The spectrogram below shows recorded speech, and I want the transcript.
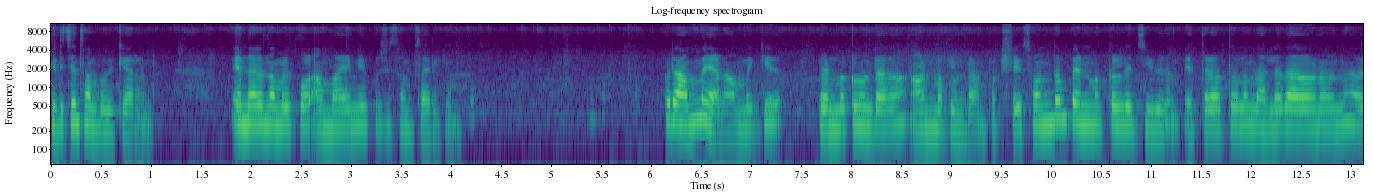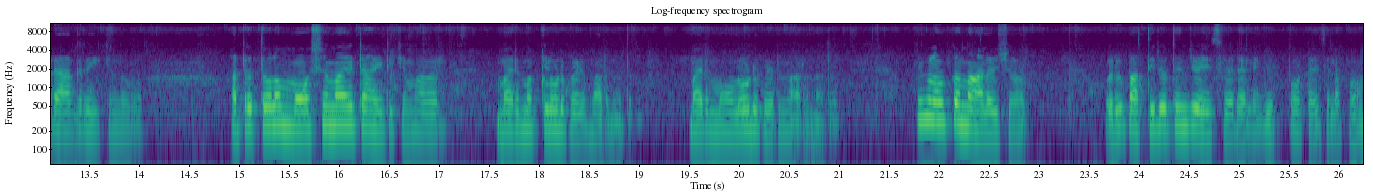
തിരിച്ചും സംഭവിക്കാറുണ്ട്. എന്നാലും നമ്മളിപ്പോൾ അമ്മായിയമ്മയെക്കുറിച്ച് സംസാരിക്കുമ്പോൾ ഒരു അമ്മയാണ്. അമ്മയ്ക്ക് പെൺമക്കളുണ്ടാകാം ആൺമക്കളുണ്ടാകാം. പക്ഷേ സ്വന്തം പെൺമക്കളുടെ ജീവിതം എത്രത്തോളം നല്ലതാകണമെന്ന് അവർ ആഗ്രഹിക്കുന്നു അത്രത്തോളം മോശമായിട്ടായിരിക്കും അവർ മരുമക്കളോട് പെരുമാറുന്നത് മരുമോളോട് പെരുമാറുന്നത്. നിങ്ങളൊക്കെ ഒന്ന് ആലോചിച്ചു ഒരു പത്തിരുപത്തഞ്ച് വയസ്സ് വരെ അല്ലെങ്കിൽ പോട്ടെ ചിലപ്പം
